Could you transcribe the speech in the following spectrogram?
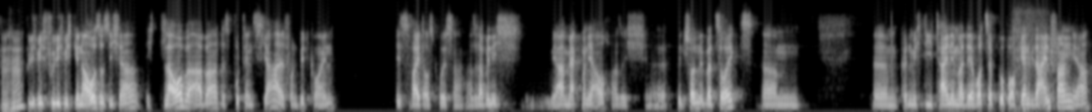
mhm. fühle ich, mich, fühl ich mich genauso sicher. Ich glaube aber, das Potenzial von Bitcoin ist weitaus größer. Also da bin ich, ja, merkt man ja auch, also ich äh, bin schon überzeugt. Ähm, ähm, können mich die Teilnehmer der WhatsApp-Gruppe auch gerne wieder einfangen. Ja,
